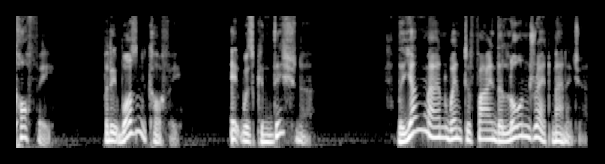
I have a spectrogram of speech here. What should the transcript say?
coffee, but it wasn't coffee. It was conditioner. The young man went to find the laundrette manager.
